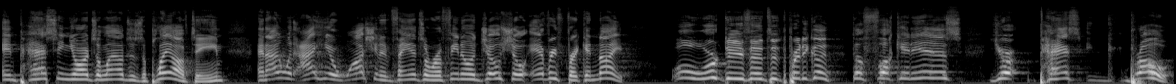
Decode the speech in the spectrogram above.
in passing yards allowed as a playoff team. And I when I hear Washington fans on Ruffino and Joe show every freaking night oh, our defense is pretty good. The fuck it is. Your pass, bro.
